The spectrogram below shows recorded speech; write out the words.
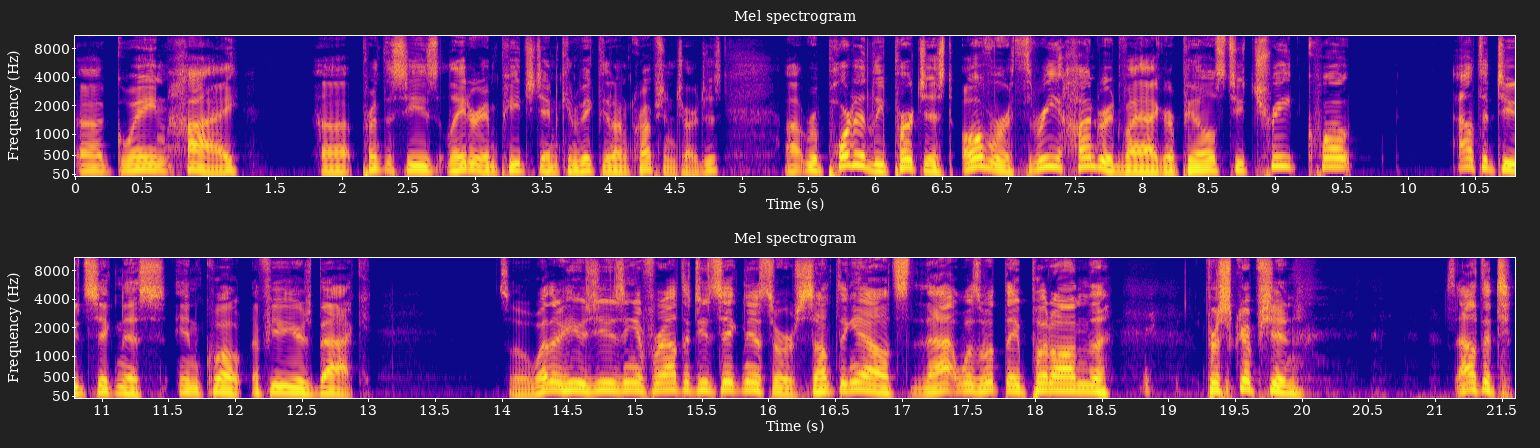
uh, Geun-hye, uh, parentheses, later impeached and convicted on corruption charges, uh, reportedly purchased over 300 Viagra pills to treat, quote, altitude sickness, end quote, a few years back. So whether he was using it for altitude sickness or something else, that was what they put on the prescription. It's altitude.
